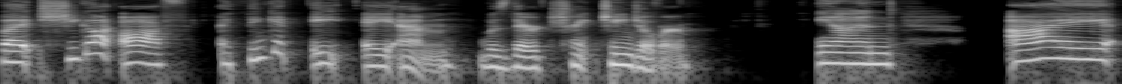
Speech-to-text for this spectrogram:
but she got off, I think at 8 a.m. was their tra- changeover. And I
